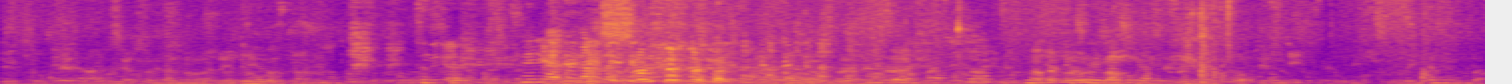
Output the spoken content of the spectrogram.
Экономки, да. Спасибо. Спасибо. Перфорат.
